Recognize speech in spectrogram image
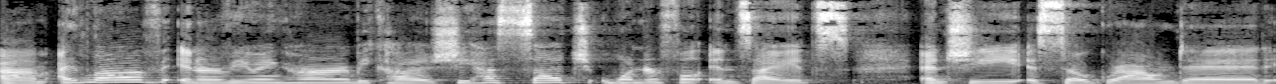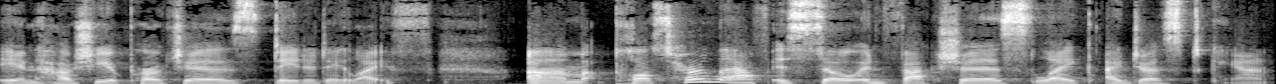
Um, I love interviewing her because she has such wonderful insights and she is so grounded in how she approaches day to day life. Um, plus, her laugh is so infectious, like I just can't.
